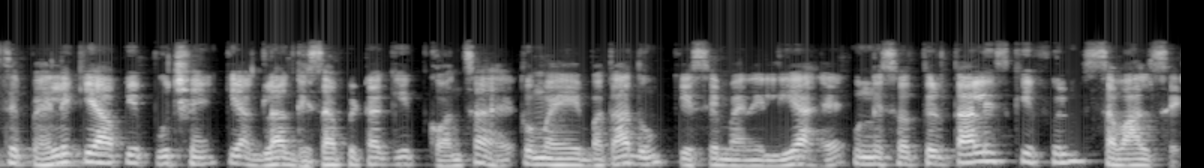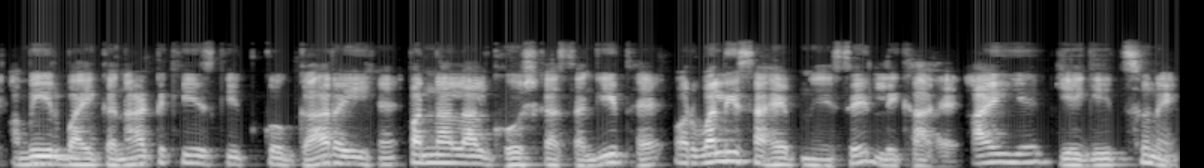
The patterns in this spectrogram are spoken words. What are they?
इससे पहले कि आप ये पूछें कि अगला घिसा पिटा गीत कौन सा है तो मैं ये बता दूँ कि इसे मैंने लिया है 1943 की फ़िल्म सवाल से। अमीर बाई कर्नाटकी इस गीत को गा रही है। पन्नालाल घोष का संगीत है और वली साहेब ने इसे लिखा है। आइए ये गीत सुने।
